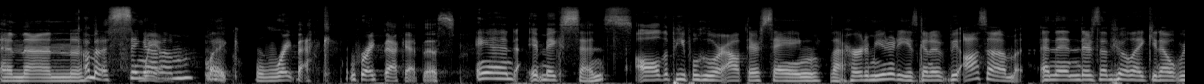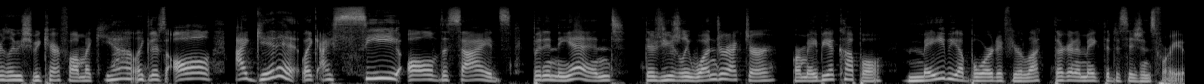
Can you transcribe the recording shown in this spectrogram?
and then I'm going to sing wham, at them like right back, right back at this. And it makes sense. All the people who are out there saying that herd immunity is going to be awesome. And then there's some people like, you know, really we should be careful. I'm like, yeah, like there's all, I get it. Like I see all of the sides. But in the end, there's usually one director or maybe a couple maybe a board if you're lucky. They're going to make the decisions for you.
